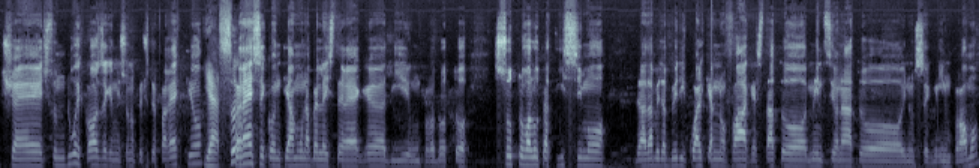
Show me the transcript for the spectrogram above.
c'è- ci sono due cose che mi sono piaciute parecchio. Yes. Tre se contiamo una bella easter egg di un prodotto sottovalutatissimo della WWE di qualche anno fa che è stato menzionato in un, seg- in un promo.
